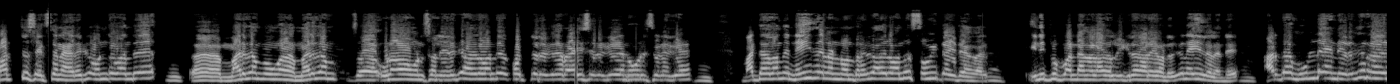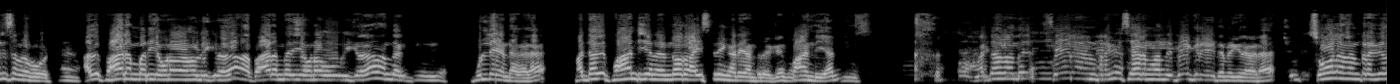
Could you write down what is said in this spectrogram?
பத்து செக்ஷன் இருக்கு. ஒன்று வந்து மருதம் மருதம் உணவகம்னு சொல்லி இருக்கு அதுல வந்து கொத்து இருக்கு ரைஸ் இருக்கு நூடுல்ஸ் இருக்கு. மற்றது வந்து நெய்தலன் ஒன்று இருக்கு. அதுல வந்து ஸ்வீட் ஐட்டங்கள் இனிப்பு பண்டங்கள் அதில் விற்கிற கடை ஒன்று இருக்கு நெய்தலண்டு அடுத்த முள்ளேண்டி இருக்கு ரேடிசன போட் அது பாரம்பரிய உணவகங்கள் விற்கிறதா? பாரம்பரிய உணவு விற்கிறதா? அந்த முள்ளேண்ட கடை. மற்றது பாண்டியன் ஒரு ஐஸ்கிரீம் கடை ஒன்று இருக்கு பாண்டியன். மற்றது வந்து சேரன்ன்றது சேரன் வந்து பேக்கரி ஐட்டம் விற்கிற கடை சோழன்ன்றது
